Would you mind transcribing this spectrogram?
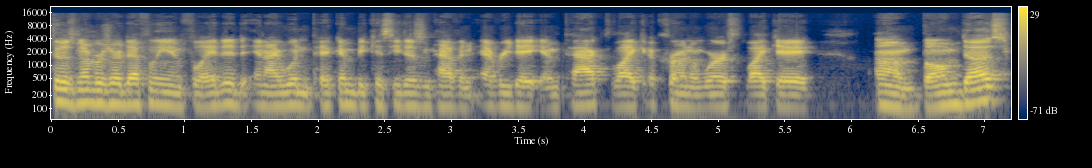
those numbers are definitely inflated, and I wouldn't pick him because he doesn't have an everyday impact like a Cronenworth, like a um, Bohm does.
